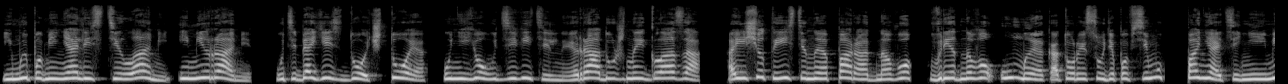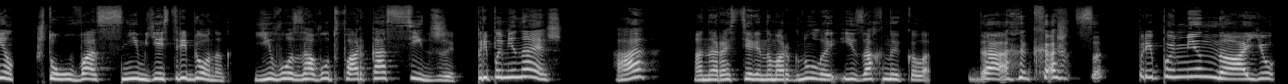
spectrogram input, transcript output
и мы поменялись телами и мирами. У тебя есть дочь, Тоя, у нее удивительные радужные глаза, а еще ты истинная пара одного вредного уме, который, судя по всему, понятия не имел, что у вас с ним есть ребенок. Его зовут Фаркас Сиджи. Припоминаешь? А? Она растерянно моргнула и захныкала. Да, кажется, припоминаю.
